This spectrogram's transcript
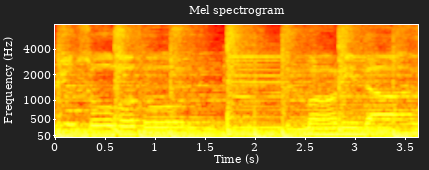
curioso motor de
